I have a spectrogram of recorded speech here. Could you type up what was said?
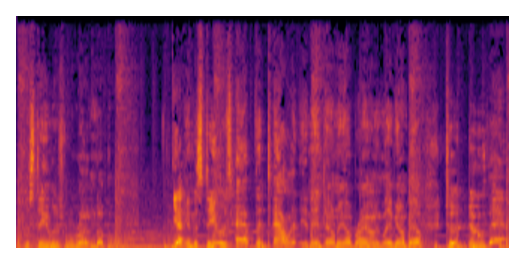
the Steelers will run it up on them. Yeah. And the Steelers have the talent in Antonio Brown and Le'Veon Bell to do that.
